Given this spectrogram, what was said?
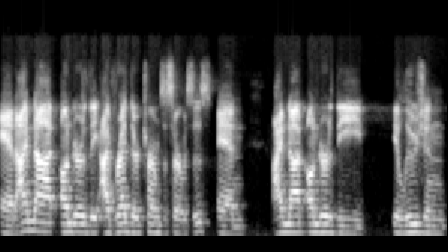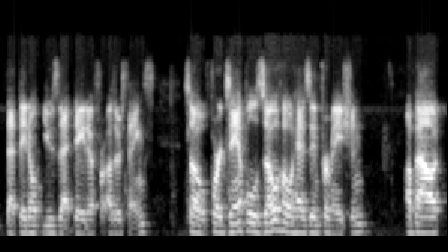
And I'm not under the, I've read their terms of services and I'm not under the illusion that they don't use that data for other things. So, for example, Zoho has information about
